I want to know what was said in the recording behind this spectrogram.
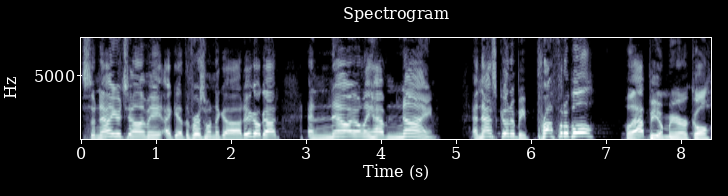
So now you're telling me I give the first one to God. Here you go, God. And now I only have nine. And that's going to be profitable? Well, that'd be a miracle.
